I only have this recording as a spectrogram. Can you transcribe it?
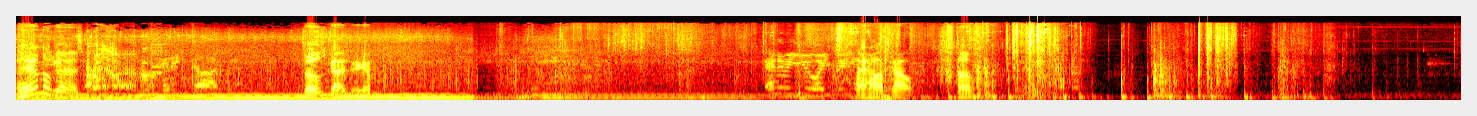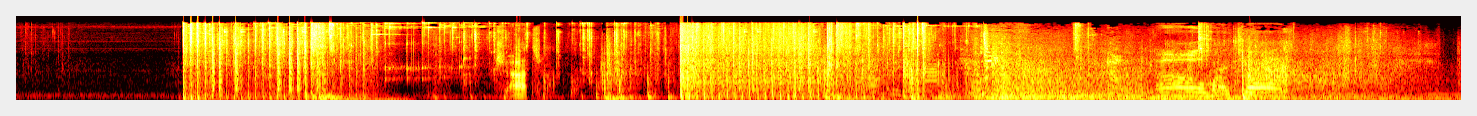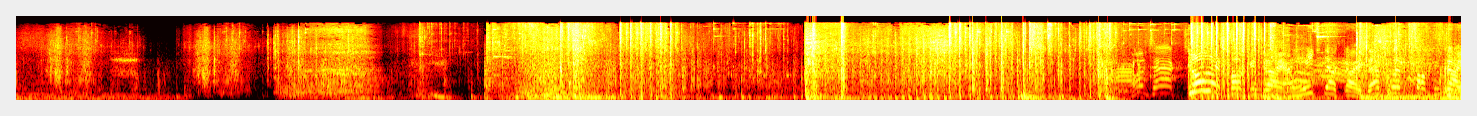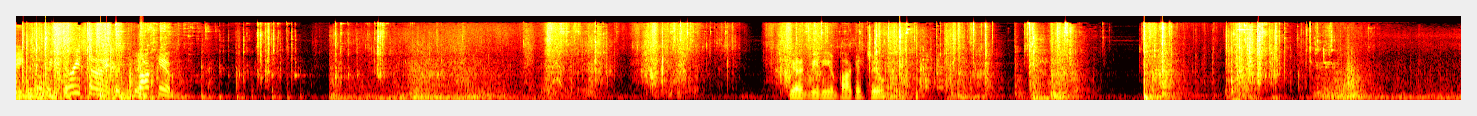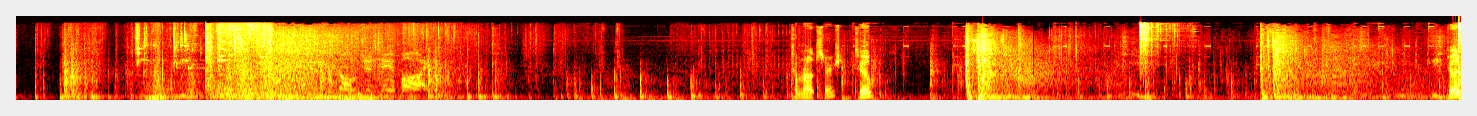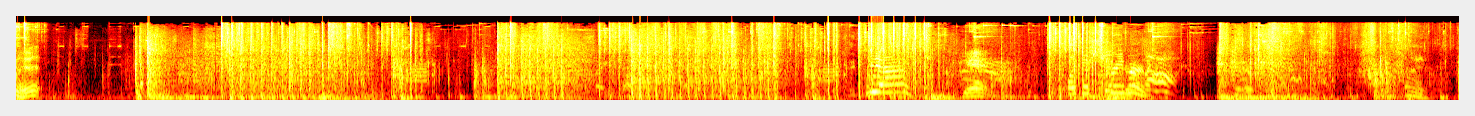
Him again. Getting done. Those guys again. Enemy UAV. I hopped out. Huh? Shots. Oh my god. Contact. Kill that fucking guy! I hate that guy! That's that fucking guy! He killed me three times! Fuck him! You got a medium pocket too? Soldier nearby. Coming upstairs? Two? Good hit. Yeah! Again. Like a streamer! God.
